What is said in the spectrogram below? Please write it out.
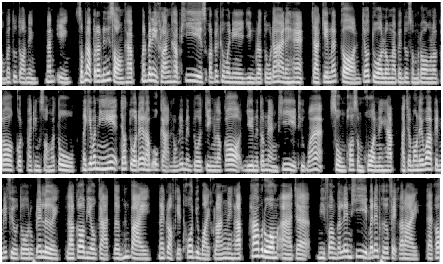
2 ประตูต่อ 1 นั่นเองสำหรับประเด็นที่ 2 ครับ มันเป็นอีกครั้งครับที่สกอตแบ็กโทมานียิงประตูได้นะฮะจากเกมนัดก่อนเจ้าตัวลงมาเป็นตัวสำรอง แล้วก็กดไปถึง 2 ประตู ในเกมวันนี้เจ้าตัวได้รับโอกาสลงเล่นเป็นตัวจริง แล้วก็ยืนในตำแหน่งที่ถือว่าสูงพอสมควรนะครับ อาจจะมองได้ว่าเป็นมิดฟิลด์ตัวรุกได้เลย แล้วก็มีโอกาสเติมขึ้นไปในกรอบเขตโทษอยู่บ่อยครั้งนะครับ ภาพรวมอาจจะ มีฟอร์มการเล่นที่ไม่ได้เพอร์เฟกอะไร แต่ก็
